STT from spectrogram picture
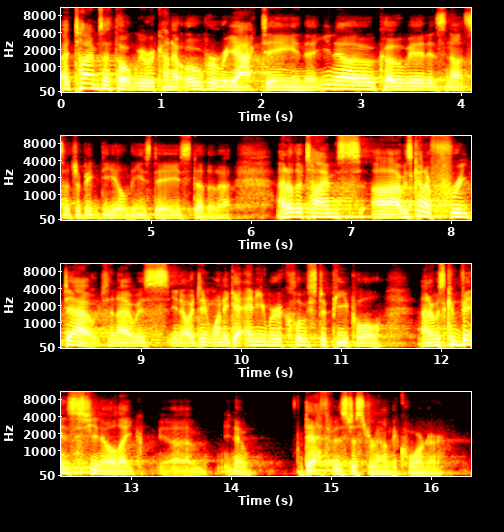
at times I thought we were kind of overreacting and that, you know, COVID, it's not such a big deal these days, da da da. And other times uh, I was kind of freaked out and I was, you know, I didn't want to get anywhere close to people. And I was convinced, you know, like, uh, you know, death was just around the corner.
